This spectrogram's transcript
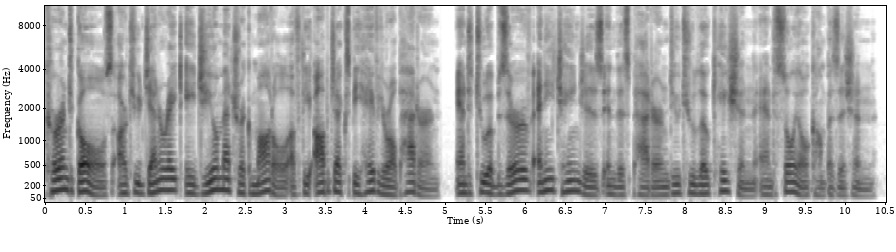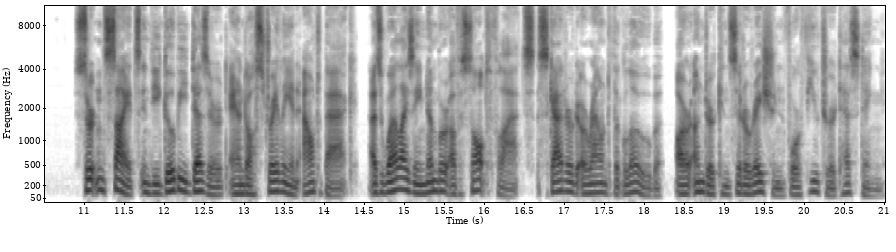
Current goals are to generate a geometric model of the object's behavioral pattern and to observe any changes in this pattern due to location and soil composition. Certain sites in the Gobi Desert and Australian outback, as well as a number of salt flats scattered around the globe, are under consideration for future testing.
